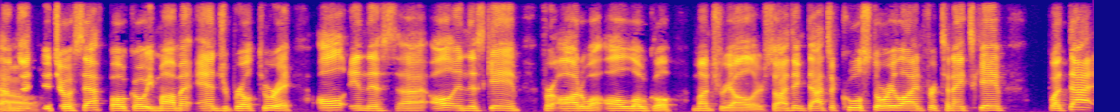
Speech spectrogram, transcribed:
uh, wow. uh, Joseph, Boko Imama, and Djibril Toure all in this, uh, all in this game for Ottawa, all local Montrealers. So I think that's a cool storyline for tonight's game. But that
